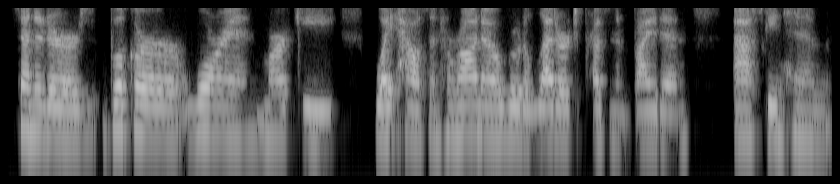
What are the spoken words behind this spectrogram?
Senators Booker, Warren, Markey, Whitehouse, and Hirono wrote a letter to President Biden asking him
